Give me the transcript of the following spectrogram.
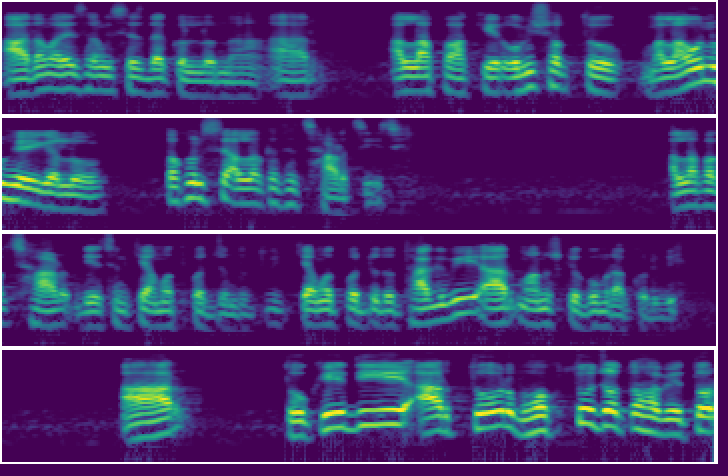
আদম আলি ইসলামকে সেজদা করল না, আর আল্লাহ পাকের অভিশপ্ত মালাউন হয়ে গেল, তখন সে আল্লাহর কাছে ছাড় চেয়েছিল। আল্লাহ পাক ছাড় দিয়েছেন কিয়ামত পর্যন্ত। তুই কিয়ামত পর্যন্ত থাকবি আর মানুষকে গুমরা করবি। আর তোকে দিয়ে আর তোর ভক্ত যত হবে, তোর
